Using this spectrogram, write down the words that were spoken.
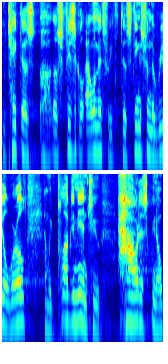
we take those, uh, those physical elements, we, those things from the real world, and we plug them into how does, you know,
